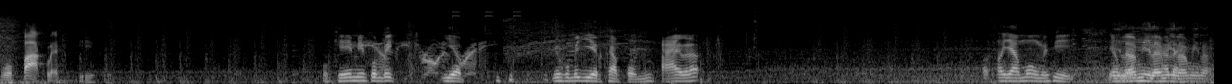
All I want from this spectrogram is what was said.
หัวปากเลย โอเค มีคนไป Drone is Yep. ready. มีคนไปเหยียบแถบผมตายไปแล้ว เอาเอายาโม่งไหมพี่มีแล้วมีแล้วมีเท่าไหแล้ร่วมีแล้ว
